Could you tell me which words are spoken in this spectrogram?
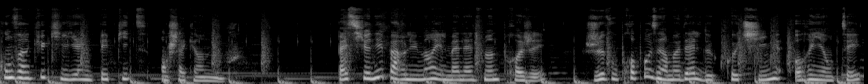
convaincu qu'il y a une pépite en chacun de nous. Passionné par l'humain et le management de projet, je vous propose un modèle de coaching orienté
